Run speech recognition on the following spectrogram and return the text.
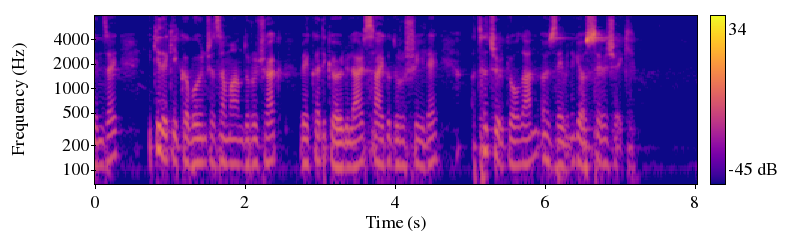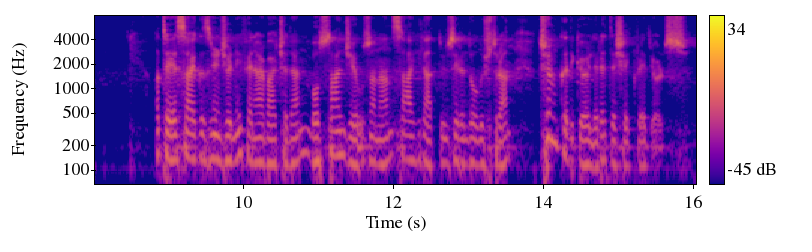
gösterdiğinde iki dakika boyunca zaman duracak ve Kadıköylüler saygı duruşu ile Atatürk'e olan özlemini gösterecek. Ataya saygı zincirini Fenerbahçe'den Bostancı'ya uzanan sahil hattı üzerinde oluşturan tüm Kadıköylülere teşekkür ediyoruz.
